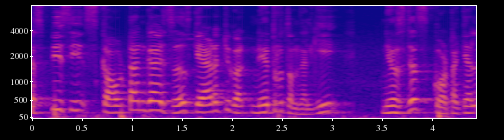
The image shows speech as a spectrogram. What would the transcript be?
S P C scout and guides കേഡറ്റുകൾ നേതൃത്വം നൽകി. News desk Kottakkal.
